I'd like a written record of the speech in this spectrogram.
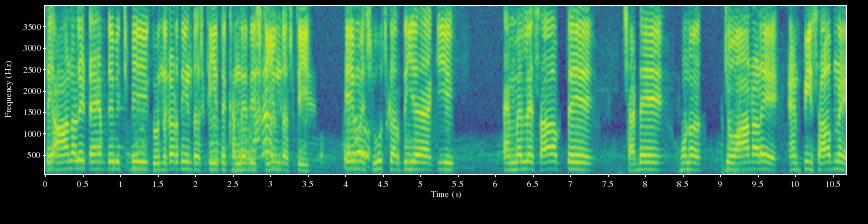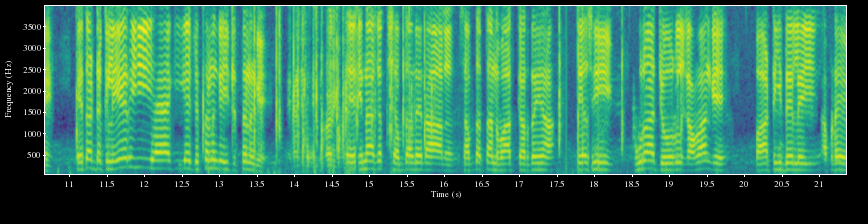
ਤੇ ਆਉਣ ਵਾਲੇ ਟਾਈਮ ਦੇ ਵਿੱਚ ਵੀ ਗੋਬਿੰਦਗੜ੍ਹ ਦੀ ਇੰਡਸਟਰੀ ਤੇ ਖੰਨੇ ਦੀ ਸਟੀਲ ਇੰਡਸਟਰੀ ਇਹ ਮਹਿਸੂਸ ਕਰਦੀ ਹੈ ਕਿ ਐਮਐਲਏ ਸਾਹਿਬ ਤੇ ਸਾਡੇ ਹੁਣ ਜੋ ਆਉਣ ਵਾਲੇ ਐਮਪੀ ਸਾਹਿਬ ਨੇ ਇਹ ਤਾਂ ਡਿਕਲੇਅਰ ਹੀ ਹੈ ਕਿ ਇਹ ਜਿੱਤਣਗੇ ਹੀ ਜਿੱਤਣਗੇ। ਤੇ ਇਹਨਾਂ ਸ਼ਬਦਾਂ ਦੇ ਨਾਲ ਸਭ ਦਾ ਧੰਨਵਾਦ ਕਰਦੇ ਹਾਂ ਤੇ ਅਸੀਂ ਪੂਰਾ ਜ਼ੋਰ ਲਗਾਵਾਂਗੇ। ਪਾਰਟੀ ਦੇ ਲਈ ਆਪਣੇ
